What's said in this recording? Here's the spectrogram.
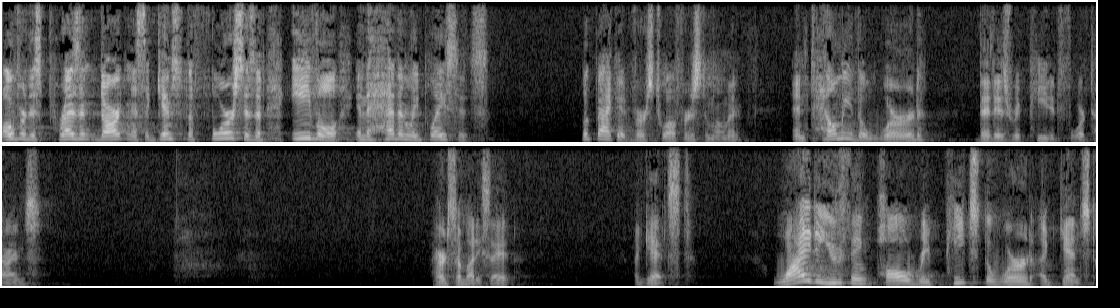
over this present darkness, against the forces of evil in the heavenly places. Look back at verse 12 for just a moment and tell me the word that is repeated four times. I heard somebody say it against. Why do you think Paul repeats the word against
